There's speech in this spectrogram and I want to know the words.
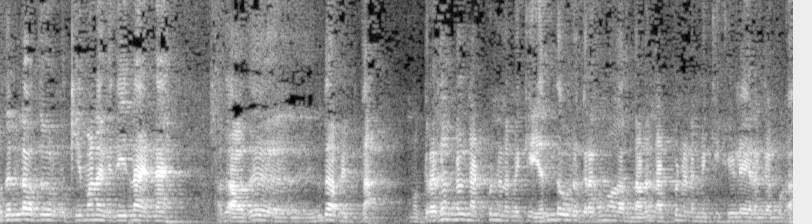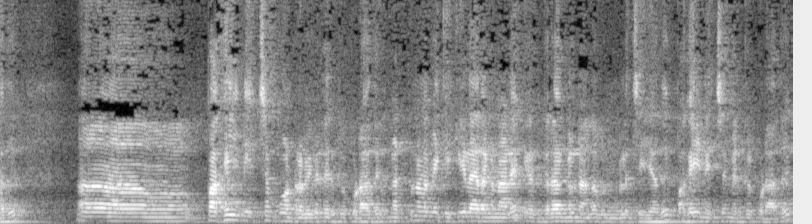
முதல்ல வந்து ஒரு முக்கியமான விதியெல்லாம் என்ன? அதாவது இந்த அமைப்பு தான். கிரகங்கள் நட்பு நிலைமைக்கு எந்த ஒரு கிரகமாக இருந்தாலும் நட்பு நிலைமைக்கு கீழே இறங்கக்கூடாது. பகை நீச்சம் போன்றவைகள் இருக்கக்கூடாது. நட்பு நிலைமைக்கு கீழே இறங்கினாலே கிரகங்கள் நல்ல பலன்களை செய்யாது. பகை நீச்சம் இருக்கக்கூடாது.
